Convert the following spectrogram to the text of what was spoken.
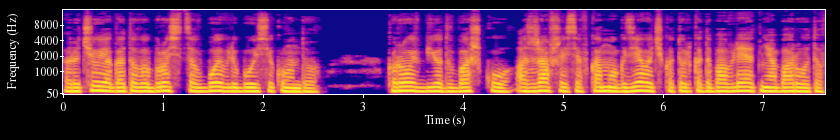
Рычу я, готова броситься в бой в любую секунду. Кровь бьет в башку, а сжавшаяся в комок девочка только добавляет мне оборотов.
